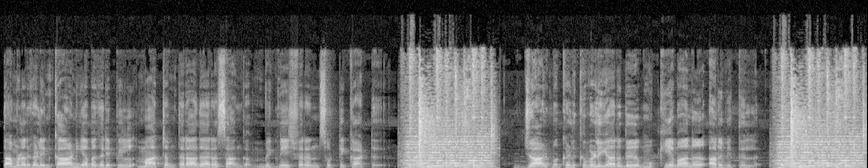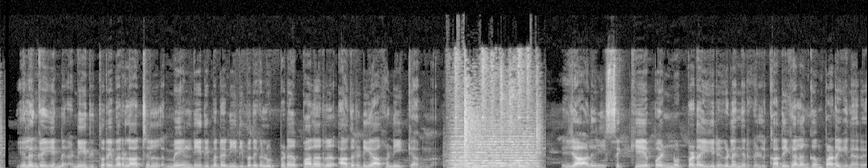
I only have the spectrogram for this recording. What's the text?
தமிழர்களின் காணி அபகரிப்பில் மாற்றம் தராத அரசாங்கம் விக்னேஸ்வரன் சுட்டிக்காட்டு. ஜாழ் மக்களுக்கு வெளியானது முக்கியமான அறிவித்தல். இலங்கையின் நீதித்துறை வரலாற்றில் மேல் நீதிமன்ற நீதிபதிகள் உட்பட பலர் அதிரடியாக நீக்கம். யாழில் சிக்கிய பெண் உட்பட இரு இளைஞர்கள் கதிகலங்கும் படையினர்.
